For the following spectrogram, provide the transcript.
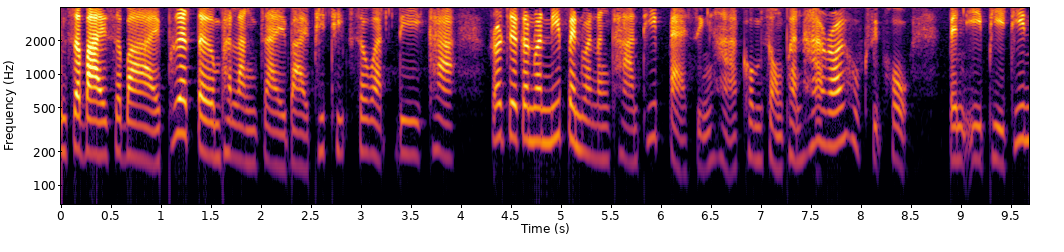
นสบายสบายเพื่อเติมพลังใจบายพิทิพสวัสดีค่ะ เราเจอกันวันนี้เป็นวันอังคารที่ 8 สิงหาคม 2566 เป็น EP ที่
